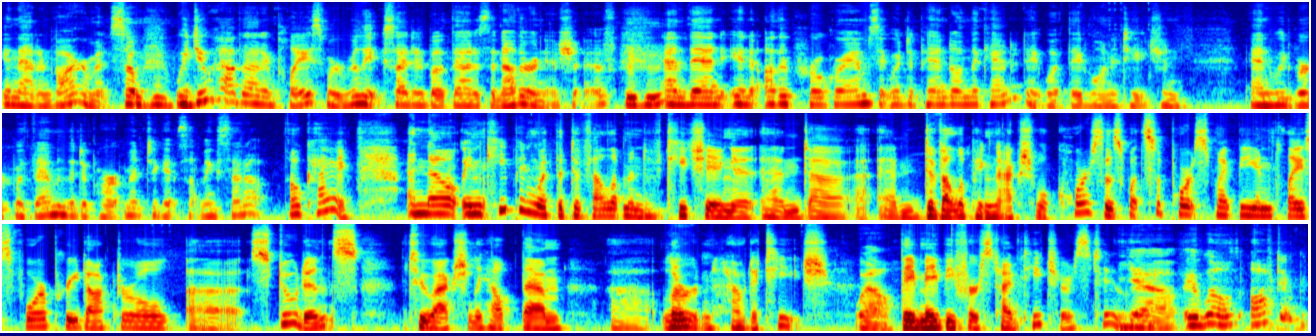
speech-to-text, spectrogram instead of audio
in that environment. So mm-hmm. we do have that in place. We're really excited about that as another initiative. Mm-hmm. And then in other programs, it would depend on the candidate what they'd want to teach and. And we'd work with them in the department to get something set up. Okay, and now in keeping with the development of teaching and and, uh, and developing actual courses, what supports might be in place for predoctoral uh, students to actually help them uh, learn how to teach? Well, They may be first-time teachers too. right? Yeah, it will often.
